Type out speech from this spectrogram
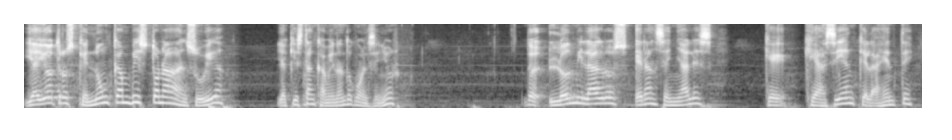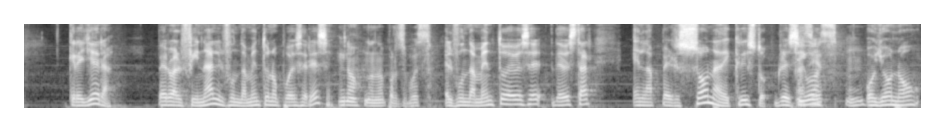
Y hay otros que nunca han visto nada en su vida y aquí están caminando con el Señor. Entonces, los milagros eran señales que, que hacían que la gente creyera, pero al final el fundamento no puede ser ese. No, no, no, por supuesto. El fundamento debe, ser, debe estar en la persona de Cristo. Ujú. o yo no,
